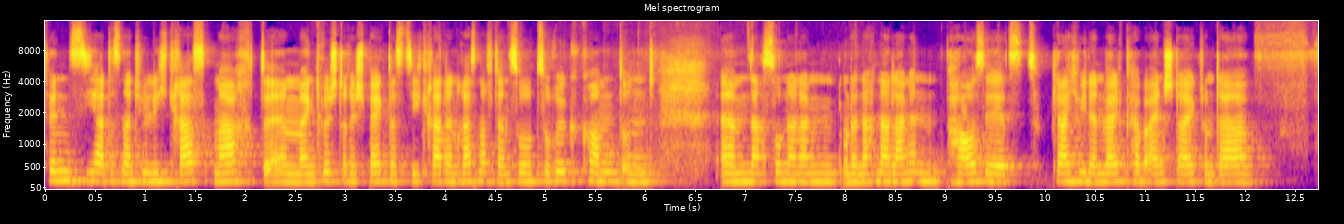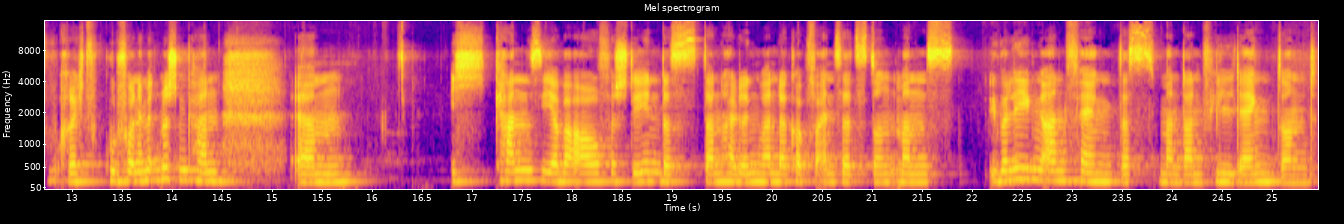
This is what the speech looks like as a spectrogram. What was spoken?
finde, sie hat es natürlich krass gemacht. Ähm, mein größter Respekt, dass die gerade in Rasnov dann so zurückkommt und ähm, nach so einer langen oder nach einer langen Pause jetzt gleich wieder in den Weltcup einsteigt und da recht gut vorne mitmischen kann. Ähm, ich kann sie aber auch verstehen, dass dann halt irgendwann der Kopf einsetzt und man es überlegen anfängt, dass man dann viel denkt und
